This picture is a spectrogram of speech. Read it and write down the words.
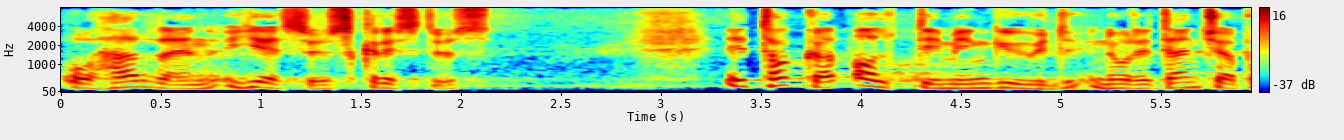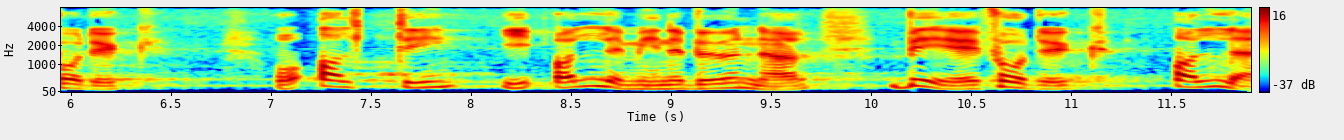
og Herren Jesus Kristus. Jeg takker alltid min Gud når jeg tenker på dykk, og alltid i alle mine bøner ber jeg for dykk, alle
